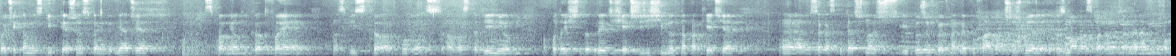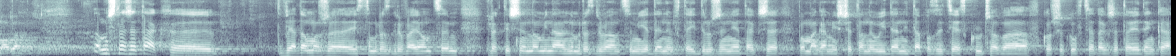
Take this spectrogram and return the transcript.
Wojciech Kamiński w pierwszym swoim wywiadzie wspomniał tylko Twoje nazwisko, mówiąc o nastawieniu, o podejściu do gry. Dzisiaj 30 minut na parkiecie, e, wysoka skuteczność i duży wpływ na grę Polfarmy. Czyżby rozmowa z Panem trenerem pomogła? No myślę, że tak. Wiadomo, że jestem rozgrywającym, praktycznie nominalnym rozgrywającym jedynym w tej drużynie, także pomagam jeszcze Tony Widen i ta pozycja jest kluczowa w koszykówce, także to jedynka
